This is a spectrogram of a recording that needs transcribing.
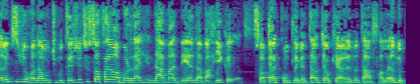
antes de rodar o último trecho, deixa eu só fazer uma abordagem da madeira, da barrica, só para complementar até o que a Ana estava falando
